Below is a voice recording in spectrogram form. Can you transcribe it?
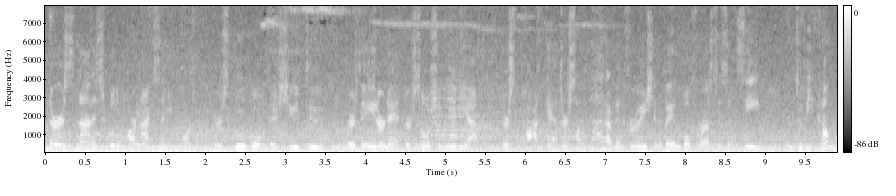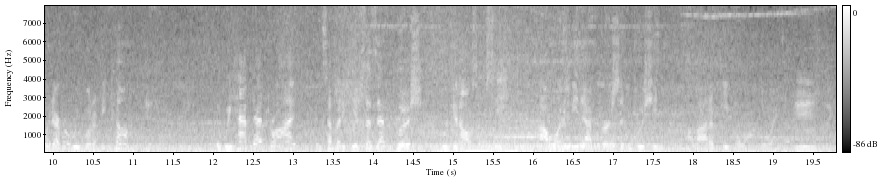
There is not a school of hard knocks anymore. There's Google, there's YouTube, there's the internet, there's social media, there's podcasts, there's a lot of information available for us to succeed and to become whatever we want to become. If we have that drive and somebody gives us that push, we can all succeed. I want to be that person pushing a lot of people along the way. Mm.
